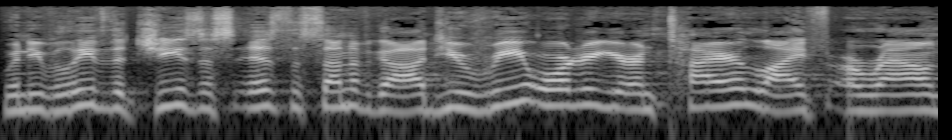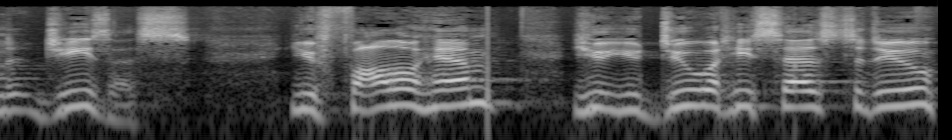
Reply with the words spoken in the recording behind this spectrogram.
when you believe that Jesus is the Son of God, you reorder your entire life around Jesus. You follow him, you, you do what he says to do,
